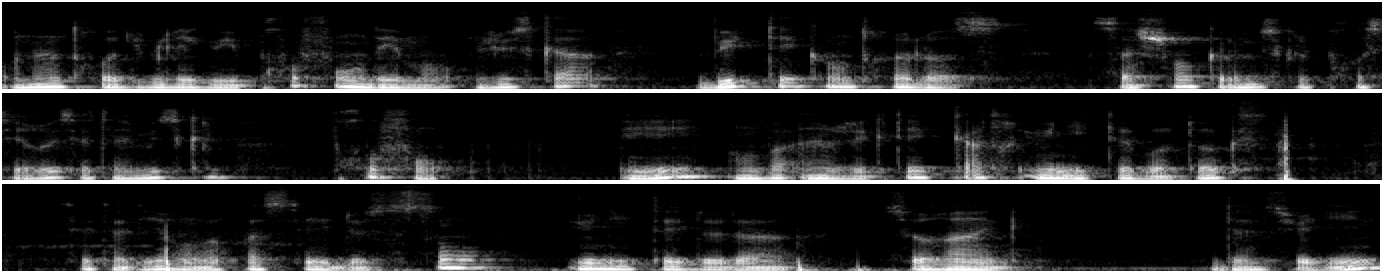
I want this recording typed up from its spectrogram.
On introduit l'aiguille profondément jusqu'à buter contre l'os, sachant que le muscle procérus est un muscle profond. Et on va injecter 4 unités Botox, c'est-à-dire on va passer de 100 unités de la seringue d'insuline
